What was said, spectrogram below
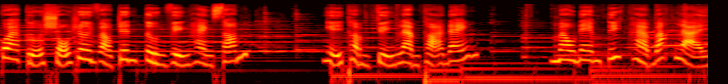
qua cửa sổ rơi vào trên tường viện hàng xóm. Nghĩ thầm chuyện làm thỏa đáng. Mau đem Tiết Hà bắt lại.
